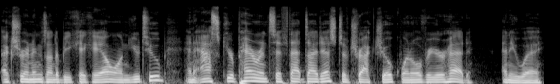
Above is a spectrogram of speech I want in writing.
extra innings on WKKL on YouTube, and ask your parents if that digestive tract joke went over your head. Anyway,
